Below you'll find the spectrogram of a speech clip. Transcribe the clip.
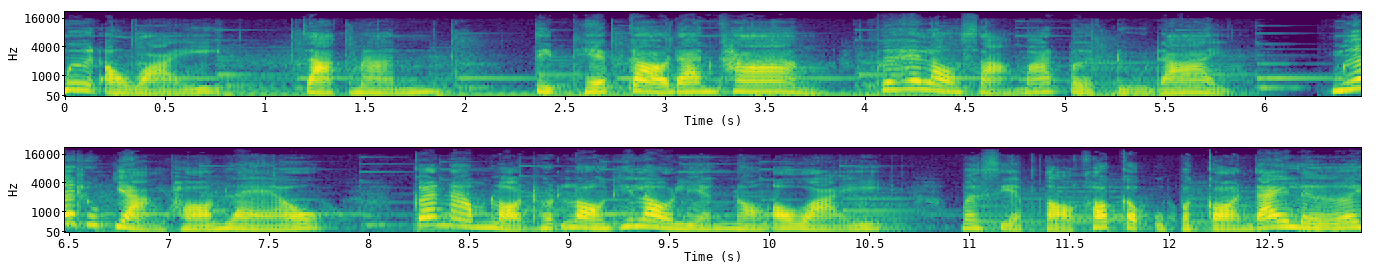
มืดเอาไว้ จากนั้นติดเทปกาวด้านข้าง เพื่อให้เราสามารถเปิดดูได้ เมื่อทุกอย่างพร้อมแล้ว ก็นำหลอดทดลองที่เราเลี้ยงน้องเอาไว้ มาเสียบต่อเข้ากับอุปกรณ์ได้เลย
